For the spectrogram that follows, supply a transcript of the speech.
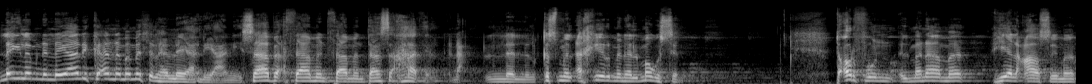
ليلة من الليالي كأنما مثل هالليالي يعني سابع ثامن ثامن تاسع هذا نعم القسم الأخير من الموسم. تعرفون المنامة هي العاصمة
